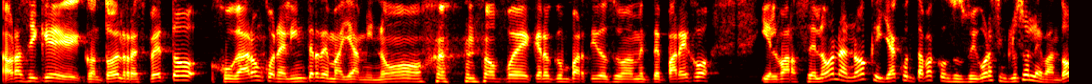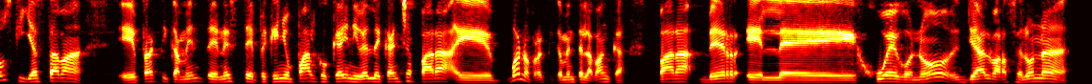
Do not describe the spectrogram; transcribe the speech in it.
ahora sí que con todo el respeto, jugaron con el Inter de Miami, no, no fue creo que un partido sumamente parejo. Y el Barcelona, ¿no? Que ya contaba con sus figuras, incluso Lewandowski ya estaba eh, prácticamente en este pequeño palco que hay nivel de cancha para, eh, bueno, prácticamente la banca, para ver el eh, juego, ¿no? Ya el Barcelona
